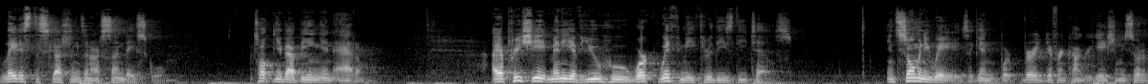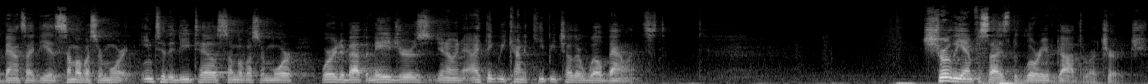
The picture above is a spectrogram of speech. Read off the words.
latest discussions in our Sunday school, talking about being in Adam. I appreciate many of you who work with me through these details in so many ways. Again, we're very different congregation. We sort of bounce ideas. Some of us are more into the details, some of us are more worried about the majors, you know, and I think we kind of keep each other well balanced. Surely emphasize the glory of God through our church.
